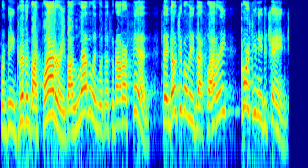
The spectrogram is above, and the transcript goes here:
from being driven by flattery, by leveling with us about our sin, saying, don't you believe that flattery? Of course you need to change.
